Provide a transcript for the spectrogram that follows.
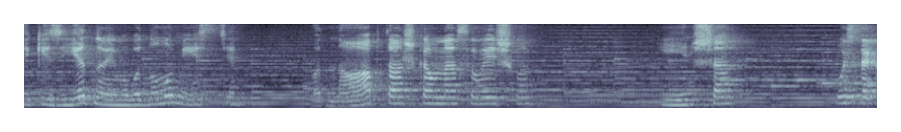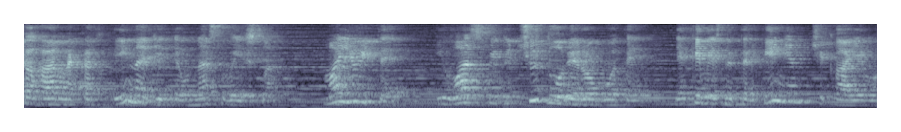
які з'єднуємо в одному місці. Одна пташка в нас вийшла, інша. Ось така гарна картина, діти, у нас вийшла. Малюйте, і у вас підуть чудові роботи, які ми з нетерпінням чекаємо.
